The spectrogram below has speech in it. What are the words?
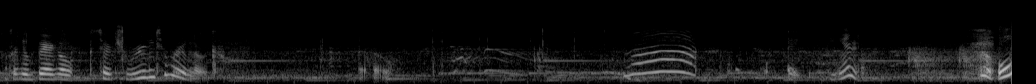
Looks like I better go search room to room. Look. Uh-oh. Wait, piano. Oh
